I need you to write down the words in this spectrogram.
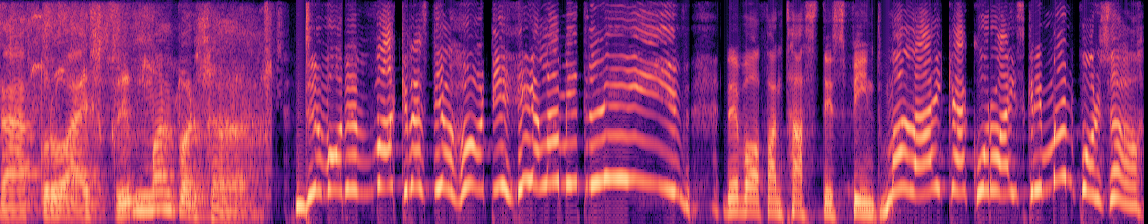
काँक्रो आइसक्रिम मनपर्छ Det var det vackraste jag hört i hela mitt liv! Det var fantastiskt fint. Malaika koro ice cream manporsa!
